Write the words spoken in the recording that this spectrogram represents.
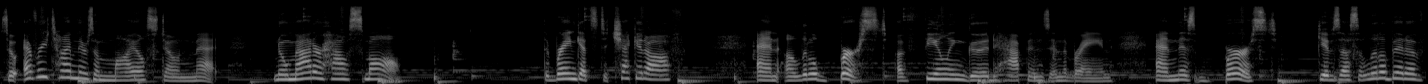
So every time there's a milestone met, no matter how small, the brain gets to check it off, and a little burst of feeling good happens in the brain. And this burst gives us a little bit of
